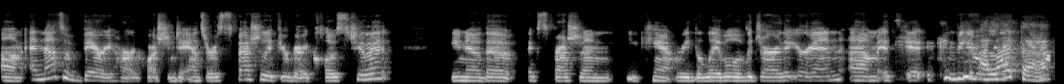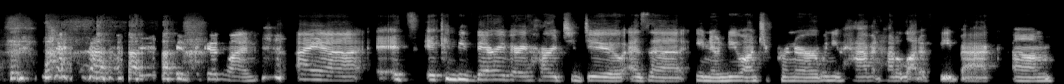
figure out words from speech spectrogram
Um, and that's a very hard question to answer especially if you're very close to it. You know the expression you can't read the label of the jar that you're in. Um, it, it can be I like that. It's a good one. I uh, it's it can be very very hard to do as a you know new entrepreneur when you haven't had a lot of feedback. Um,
